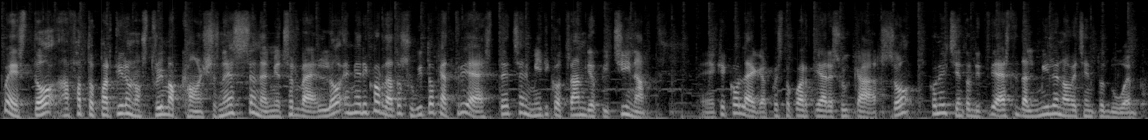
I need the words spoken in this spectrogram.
Questo ha fatto partire uno stream of consciousness nel mio cervello e mi ha ricordato subito che a Trieste c'è il mitico tram di Opicina, eh, che collega questo quartiere sul Carso con il centro di Trieste dal 1902.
